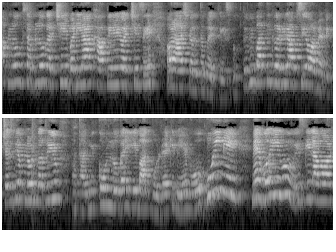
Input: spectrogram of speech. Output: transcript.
आप लोग सब लोग अच्छे, बढ़िया, खा पी रहे हो अच्छे से। और आजकल तो मैं फेसबुक पे भी बातें कर रही हूँ आपसे और मैं पिक्चर्स भी अपलोड कर रही हूँ। पता नहीं कौन लोग है, ये बात बोल रहा है कि मैं वो हूँ ही नहीं। मैं वही हूँ। इसके अलावा और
